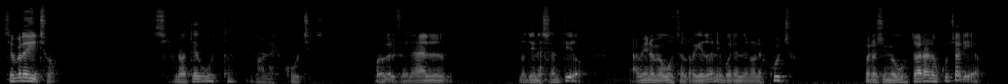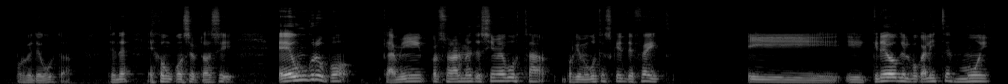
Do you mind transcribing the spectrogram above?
siempre he dicho, si no te gusta, no lo escuches. Porque al final no tiene sentido. A mí no me gusta el reggaetón y por ende no lo escucho. Pero si me gustara, lo escucharía. Porque te gusta. ¿Entiendes? Es como un concepto así. Es un grupo que a mí personalmente sí me gusta. Porque me gusta Skate the Fate. Y, y creo que el vocalista es muy,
